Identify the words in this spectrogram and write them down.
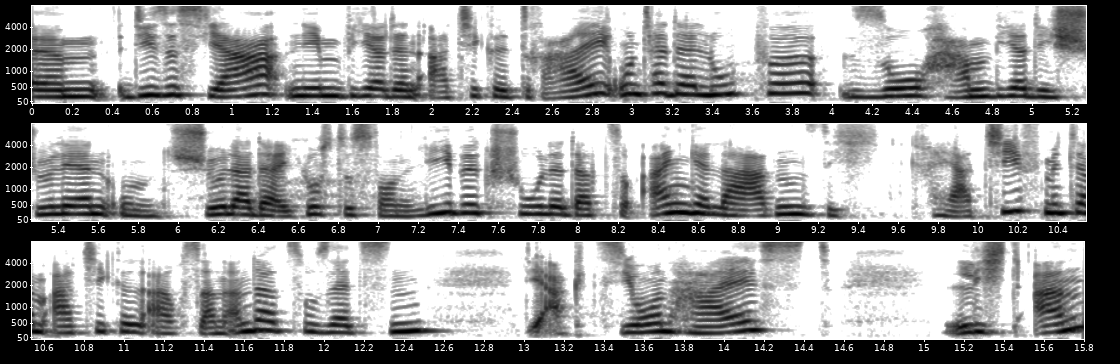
Ähm, dieses Jahr nehmen wir den Artikel 3 unter der Lupe. So haben wir die Schülerinnen und Schüler der Justus von Liebig Schule dazu eingeladen, sich kreativ mit dem Artikel auseinanderzusetzen. Die Aktion heißt Licht an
